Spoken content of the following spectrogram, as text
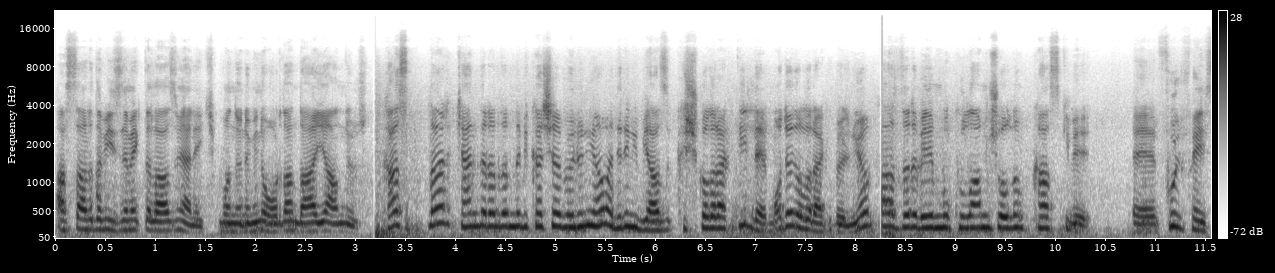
Aslında arada bir izlemek de lazım yani ekipmanın önemini oradan daha iyi anlıyoruz. Kasklar kendi aralarında birkaça bölünüyor ama dediğim gibi yazlık kışık olarak değil de model olarak bölünüyor. Bazıları benim bu kullanmış olduğum kask gibi e, full face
